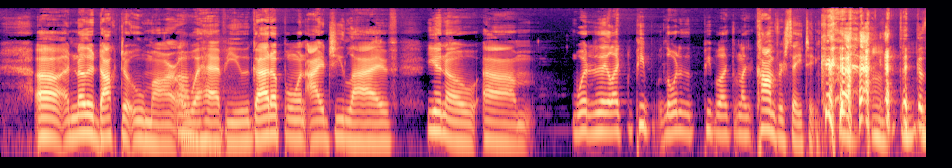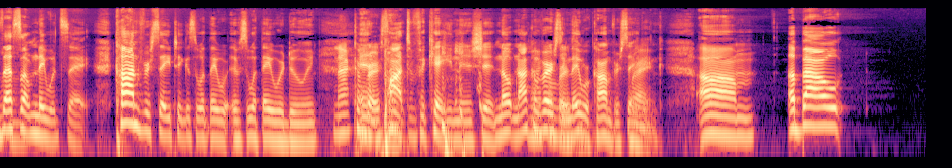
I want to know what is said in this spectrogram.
Uh, another Dr. Umar or Uh-huh. what have you, got up on IG Live. You know, um, what do they like? People, what do the people like them like? Conversating, because mm, mm, that's mm. something they would say. Conversating is what they were is what they were doing Not and conversing. pontificating and shit. Nope, not, Not conversing. They were conversating. Um, about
